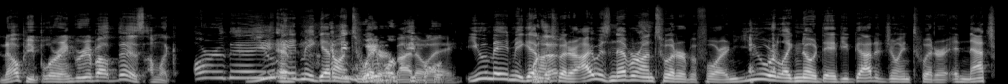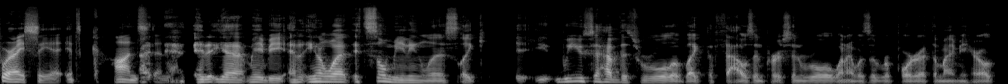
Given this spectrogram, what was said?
now people are angry about this. I'm like, are they? You and made me get on Twitter, by people... the way. You made me get on that? Twitter. I was never on Twitter before, and you were like, "No, Dave, you got to join Twitter." And that's where I see it. It's constant. I, it, yeah, maybe. And you know what? It's so meaningless. Like it, we used to have this rule of like the thousand person rule when I was a reporter at the Miami Herald.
